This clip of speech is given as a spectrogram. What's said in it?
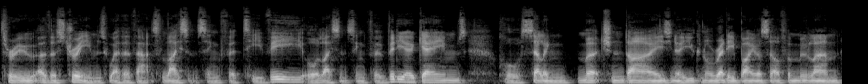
through other streams, whether that's licensing for TV or licensing for video games or selling merchandise. You know, you can already buy yourself a Mulan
